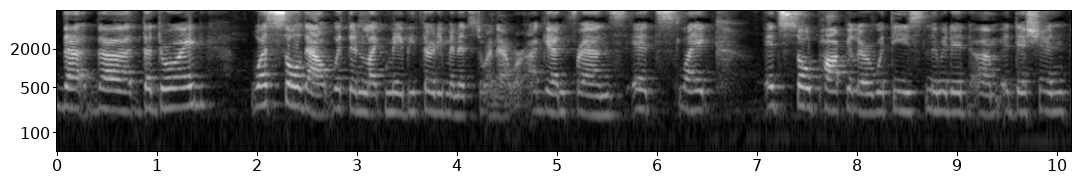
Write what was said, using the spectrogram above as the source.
the the the droid was sold out within like maybe 30 minutes to an hour. Again friends it's like it's so popular with these limited um, edition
